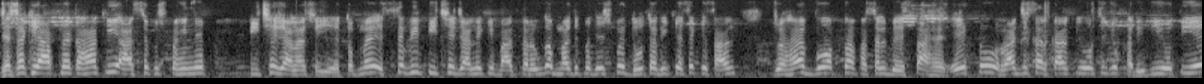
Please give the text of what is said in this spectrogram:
जैसा कि आपने कहा कि आज से कुछ महीने पीछे जाना चाहिए। तो मैं इससे भी पीछे जाने की बात करूँगा। मध्य प्रदेश में दो तरीके से किसान जो है, वो अपना फ़सल बेचता है। एक तो राज्य सरकार की ओर से जो खरीदी होती है,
